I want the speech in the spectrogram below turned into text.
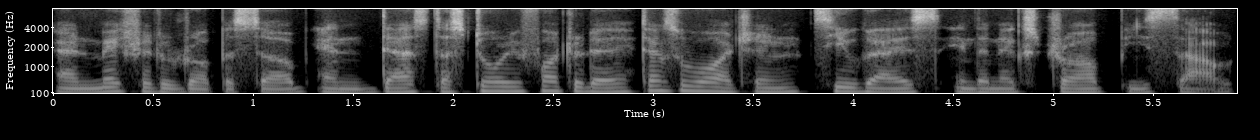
and make sure to drop a sub. And that's the story for today. Thanks for watching. See you guys in the next drop. Peace out.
